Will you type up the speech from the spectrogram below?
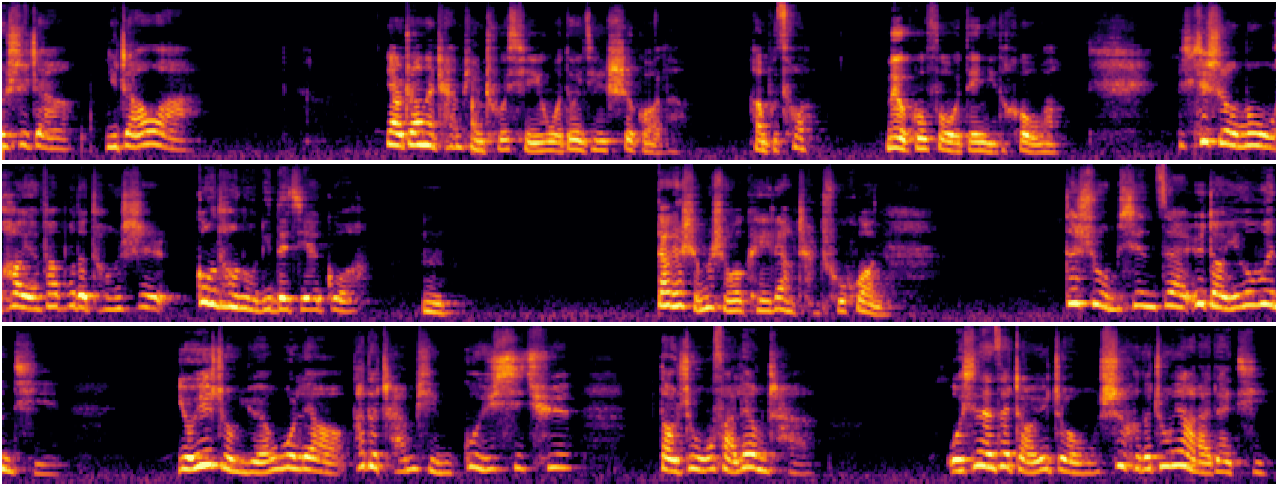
董事长，你找我啊？药妆的产品雏形我都已经试过了，很不错，没有辜负我对你的厚望。这是我们五号研发部的同事共同努力的结果。嗯，大概什么时候可以量产出货呢？但是我们现在遇到一个问题，有一种原物料它的产品过于稀缺，导致无法量产。我现在在找一种适合的中药来代替。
